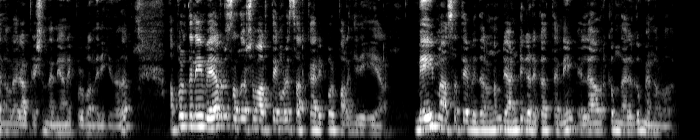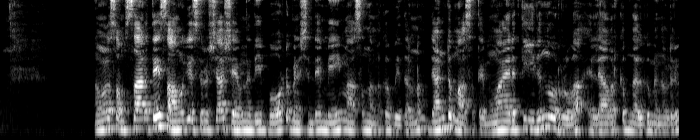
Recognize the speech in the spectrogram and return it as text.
എന്നുള്ള ഒരു അപ്ഡേഷൻ തന്നെയാണ് ഇപ്പോൾ വന്നിരിക്കുന്നത്. അപ്പോൾ തന്നെയും വേറൊരു സന്തോഷ വാർത്തയും കൂടി സർക്കാർ ഇപ്പോൾ പറഞ്ഞിരിക്കുകയാണ്. മെയ് മാസത്തെ വിതരണം രണ്ട് ഗഡുക്കൾ തന്നെയും എല്ലാവർക്കും നൽകും എന്നുള്ളത്. നമ്മുടെ സംസ്ഥാനത്തെ സാമൂഹ്യ സുരക്ഷാ ക്ഷേമനിധി ബോർഡ് പെൻഷന്റെ മെയ് മാസം നമുക്ക് വിതരണം രണ്ട് മാസത്തെ മൂവായിരത്തി ഇരുന്നൂറ് രൂപ എല്ലാവർക്കും നൽകുമെന്നുള്ളൊരു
